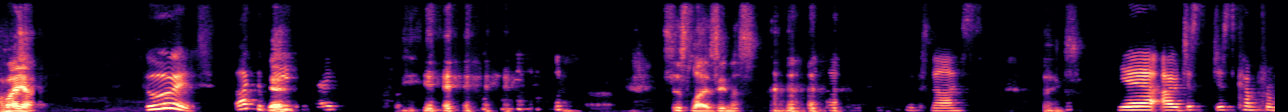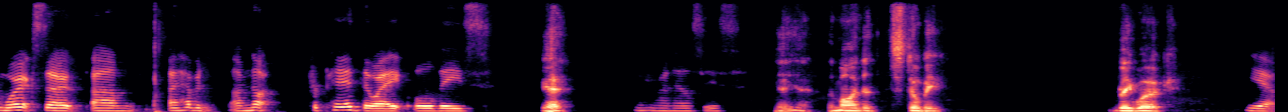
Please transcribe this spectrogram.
How are you? Good. I like the Yeah. beard. today. it's just laziness. Looks nice. Thanks. Yeah, I just just come from work, so um, I haven't. I'm not prepared the way all these Yeah, everyone else is. yeah, yeah. The mind would still be rework. Yeah.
